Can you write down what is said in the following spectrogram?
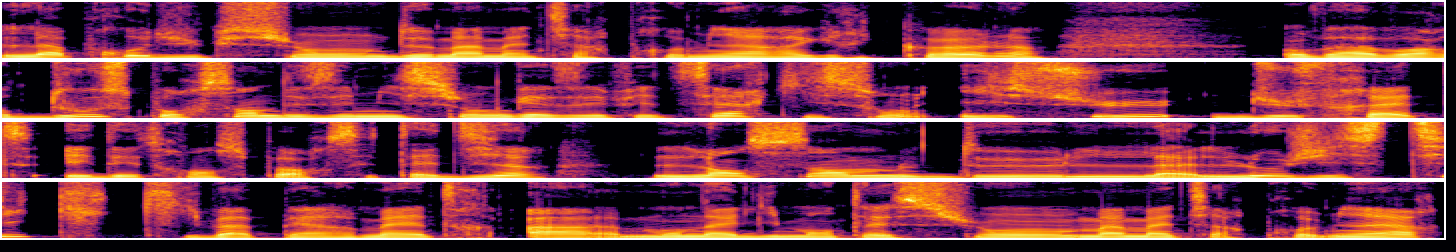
la production de ma matière première agricole. On va avoir 12% des émissions de gaz à effet de serre qui sont issues du fret et des transports, c'est-à-dire l'ensemble de la logistique qui va permettre à mon alimentation, ma matière première,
